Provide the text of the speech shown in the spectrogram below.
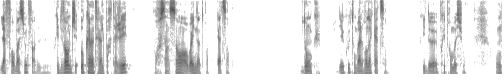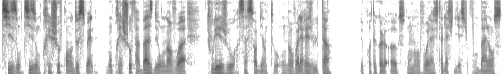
la formation, enfin, le prix de vente, j'ai aucun intérêt à le partager pour 500, why not? Enfin, pour 400. Donc, j'ai dit, écoute, on va le vendre à 400. Prix de, prix de promotion. On tease, on tease, on préchauffe pendant deux semaines. On préchauffe à base de, on envoie tous les jours, ça sort bientôt. On envoie les résultats de protocole Ox, on envoie les résultats de l'affiliation, on balance,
